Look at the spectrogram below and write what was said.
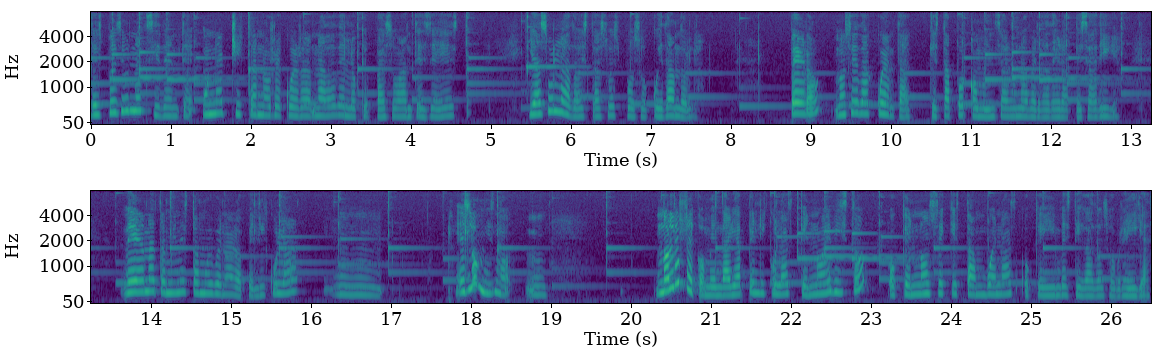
Después de un accidente, una chica no recuerda nada de lo que pasó antes de esto y a su lado está su esposo cuidándola. Pero no se da cuenta que está por comenzar una verdadera pesadilla. Veanla, también está muy buena la película. Mm, es lo mismo. Mm, no les recomendaría películas que no he visto o que no sé que están buenas o que he investigado sobre ellas.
